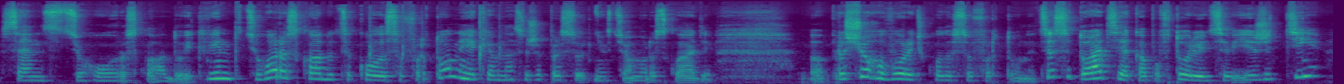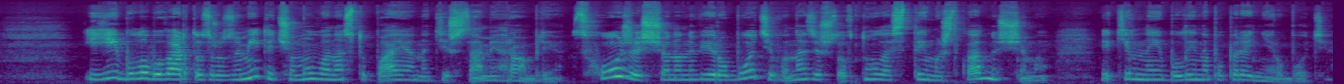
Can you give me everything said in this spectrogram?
сенс цього розкладу. І квінт цього розкладу це колесо фортуни, яке в нас вже присутнє в цьому розкладі. Е, Про що говорить колесо фортуни? Це ситуація, яка повторюється в її житті, і їй було би варто зрозуміти, чому вона ступає на ті ж самі граблі. Схоже, що на новій роботі вона зіштовхнулася тими ж складнощами, які в неї були на попередній роботі.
